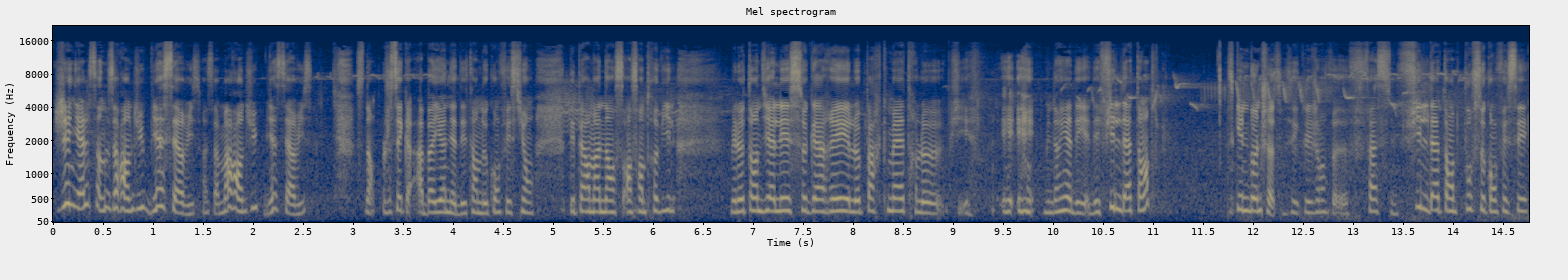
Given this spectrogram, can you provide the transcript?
génial, ça nous a rendu bien service. Ça m'a rendu bien service. Je sais qu'à Bayonne, il y a des temps de confession, des permanences en centre-ville, mais le temps d'y aller, se garer, le parc mètre, le... et, mais il y a des, des files d'attente. Ce qui est une bonne chose, c'est que les gens fassent une file d'attente pour se confesser.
